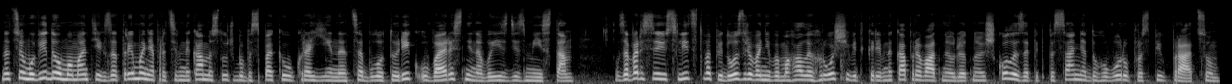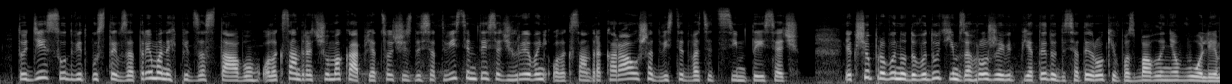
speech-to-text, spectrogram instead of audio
На цьому відео момент їх затримання працівниками Служби безпеки України. Це було торік у вересні на виїзді з міста. За версією слідства, підозрювані вимагали гроші від керівника приватної льотної школи за підписання договору про співпрацю. Тоді суд відпустив затриманих під заставу. Олександра Чумака 568 тисяч гривень, Олександра Карауша 227 тисяч. Якщо провину доведуть, їм загрожує від 5 до 10 років позбавлення волі.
